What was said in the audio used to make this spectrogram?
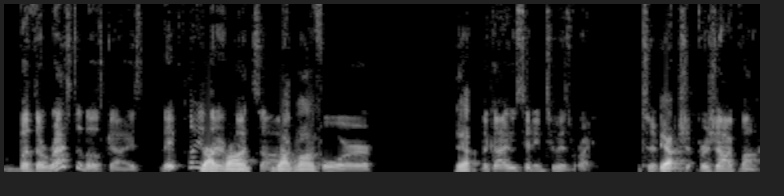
But the rest of those guys, they played Rock their Vaughn. butts off for yeah. the guy who's sitting to his right, to, yep. for, for Jacque Vaughn,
